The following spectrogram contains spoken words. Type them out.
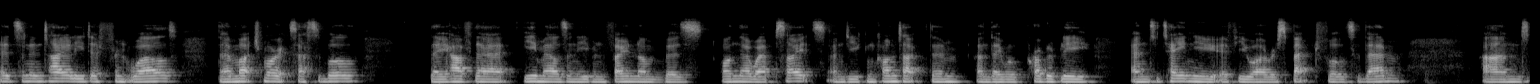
it's an entirely different world. They're much more accessible. They have their emails and even phone numbers on their websites, and you can contact them, and they will probably entertain you if you are respectful to them and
